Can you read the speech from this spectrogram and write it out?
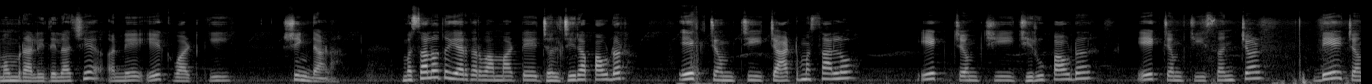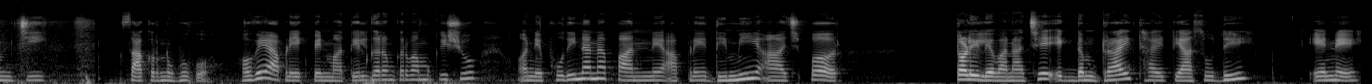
મમરા લીધેલા છે અને એક વાટકી શિંગદાણા. મસાલો તૈયાર કરવા માટે જલજીરા પાવડર, એક ચમચી ચાટ મસાલો, એક ચમચી જીરું પાવડર એક ચમચી સંચળ, બે ચમચી સાકરનો ભૂકો. હવે આપણે એક પેનમાં તેલ ગરમ કરવા મૂકીશું અને ફુદીનાના પાનને આપણે ધીમી આંચ પર તળી લેવાના છે. એકદમ ડ્રાય થાય ત્યાં સુધી એને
